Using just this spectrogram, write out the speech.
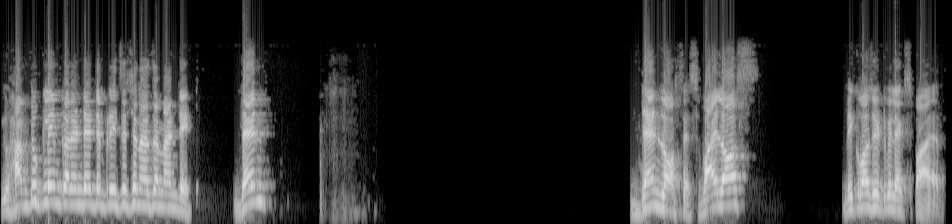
You have to claim current year depreciation as a mandate. Then, then losses. Why loss? Because it will expire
